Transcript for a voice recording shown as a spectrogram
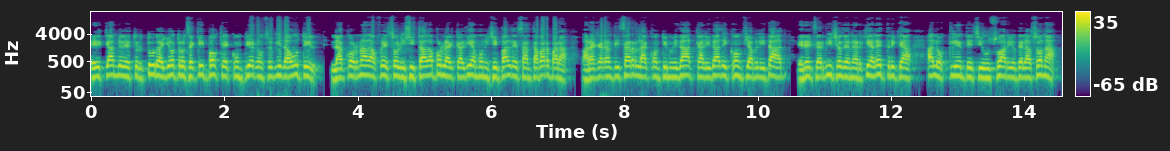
el cambio de estructura y otros equipos que cumplieron su vida útil. La jornada fue solicitada por la Alcaldía Municipal de Santa Bárbara para garantizar la continuidad, calidad y confiabilidad en el servicio de energía eléctrica a los clientes y usuarios de la zona.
